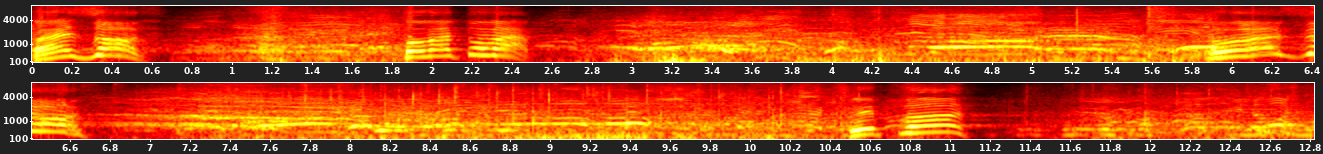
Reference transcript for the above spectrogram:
Ez az! Tovább, tovább! Ez az! Szép volt! Gyönyörű!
